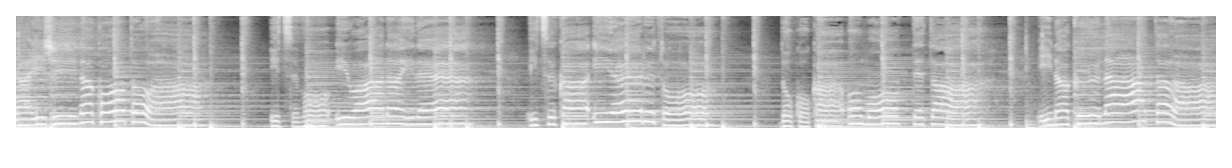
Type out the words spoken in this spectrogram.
大事なことはいつも言わないで。いつか言えるとどこか思ってた。いなくなったら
